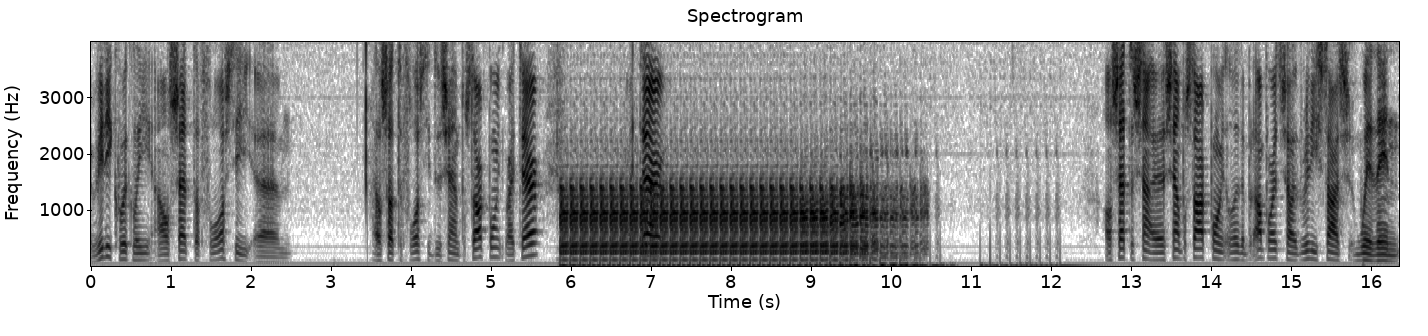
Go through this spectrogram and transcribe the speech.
really quickly. I'll set the velocity um, I'll set the velocity to sample start point right there, right there, I'll set the uh, sample start point a little bit upwards so it really starts within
